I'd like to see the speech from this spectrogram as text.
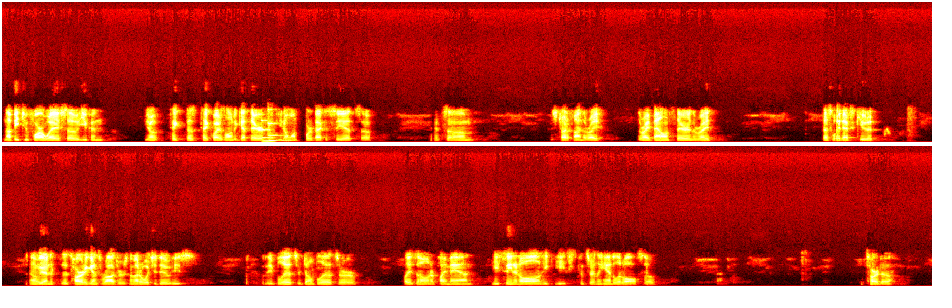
not be too far away so you can, you know, take doesn't take quite as long to get there. You don't want the quarterback to see it. So it's um just try to find the right the right balance there and the right best way to execute it. And again, it's hard against Rodgers no matter what you do. He's you blitz or don't blitz or play zone or play man, he's seen it all, and he he can certainly handle it all. So it's hard to.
